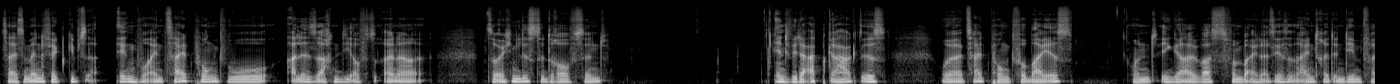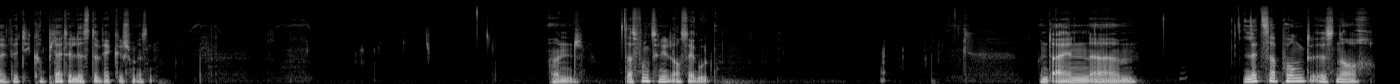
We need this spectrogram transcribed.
Das heißt, im Endeffekt gibt es irgendwo einen Zeitpunkt, wo alle Sachen, die auf einer solchen Liste drauf sind, entweder abgehakt ist oder der Zeitpunkt vorbei ist. Und egal was von beiden als erstes eintritt, in dem Fall wird die komplette Liste weggeschmissen. Und das funktioniert auch sehr gut. Und ein ähm, letzter Punkt ist noch,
